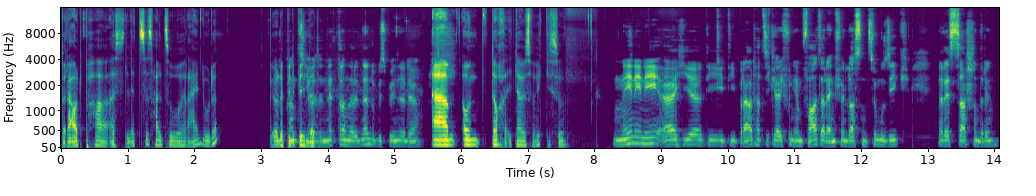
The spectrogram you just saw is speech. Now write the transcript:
Brautpaar als letztes halt so rein, oder? Oder bin ich behindert? also nicht dran erinnern, du bist behindert, ja. Ähm, und doch, ich glaube, es war wirklich so. Nee, nee, nee, äh, hier, die, die Braut hat sich, glaube ich, von ihrem Vater reinführen lassen zur Musik. Der Rest saß schon drin.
